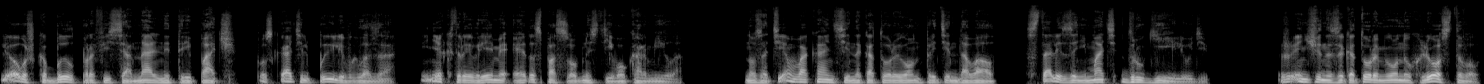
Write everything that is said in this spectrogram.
Левушка был профессиональный трепач, пускатель пыли в глаза, и некоторое время эта способность его кормила. Но затем вакансии, на которые он претендовал, стали занимать другие люди. Женщины, за которыми он ухлёстывал,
